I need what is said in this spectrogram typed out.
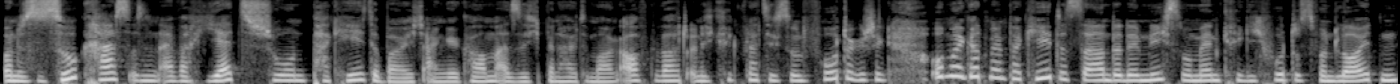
und es ist so krass, es sind einfach jetzt schon Pakete bei euch angekommen. Also ich bin heute Morgen aufgewacht und ich krieg plötzlich so ein Foto geschickt, oh mein Gott, mein Paket ist da und dann im nächsten Moment kriege ich Fotos von Leuten,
